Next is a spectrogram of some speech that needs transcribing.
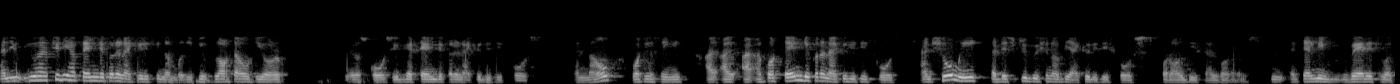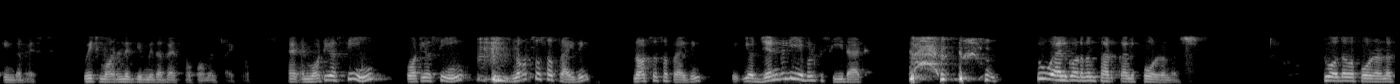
and you, you actually have 10 different accuracy numbers. If you plot out your you know scores. You get 10 different accuracy scores. And now what you're saying is I, I, I've got 10 different accuracy scores and show me the distribution of the accuracy scores for all these algorithms and tell me where it's working the best, which model is giving me the best performance right now. And, and what you're seeing, what you're seeing, not so surprising, not so surprising, you're generally able to see that two algorithms are kind of forerunners. Two of them are forerunners.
